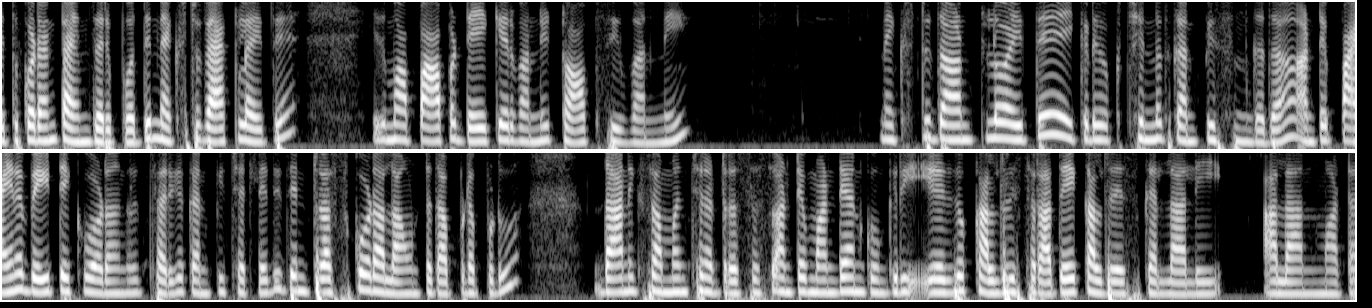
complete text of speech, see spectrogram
ఎత్తుకోవడానికి టైం సరిపోద్ది. నెక్స్ట్ ర్యాక్లో అయితే ఇది మా పాప డే కేర్ ఇవన్నీ టాప్స్ ఇవన్నీ. నెక్స్ట్ దాంట్లో అయితే ఇక్కడ ఒక చిన్నది కనిపిస్తుంది కదా. అంటే పైన వెయిట్ ఎక్కువ అవడం సరిగా కనిపించట్లేదు. దీని డ్రెస్ కూడా అలా ఉంటుంది అప్పుడప్పుడు. దానికి సంబంధించిన డ్రెస్సెస్. అంటే మండే అనుకోగిరి ఏదో కలర్ ఇస్తారు. అదే కలర్ వేసుకెళ్ళాలి. అలా అనమాట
